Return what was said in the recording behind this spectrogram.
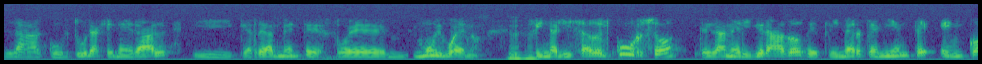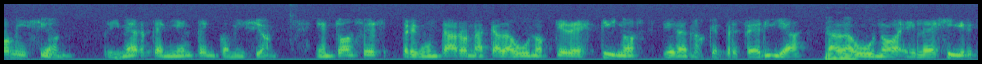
la cultura general y que realmente fue muy bueno. Finalizado el curso, te dan el grado de primer teniente en comisión, primer teniente en comisión. Entonces preguntaron a cada uno qué destinos eran los que prefería cada uno elegir.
